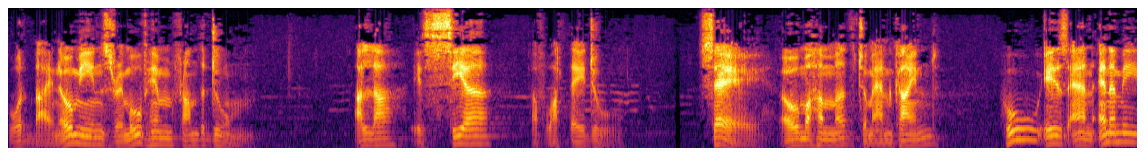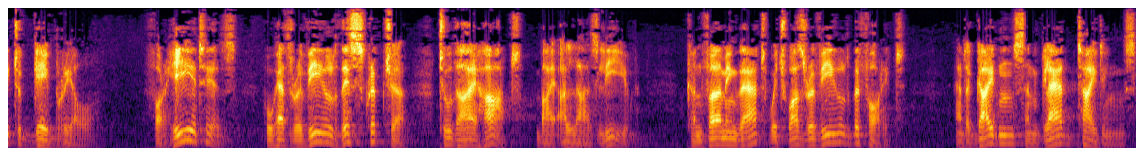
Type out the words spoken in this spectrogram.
would by no means remove him from the doom. Allah is seer of what they do. Say, O Muhammad, to mankind, who is an enemy to Gabriel? For he it is who hath revealed this scripture to thy heart by Allah's leave, confirming that which was revealed before it, and a guidance and glad tidings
